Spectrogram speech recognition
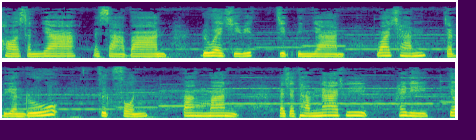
ขอสัญญาและสาบาน ด้วยชีวิตจิตวิญญาณ ว่าฉันจะเรียนรู้ ฝึกฝน ตั้งมั่น และจะทำหน้าที่ให้ดีย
